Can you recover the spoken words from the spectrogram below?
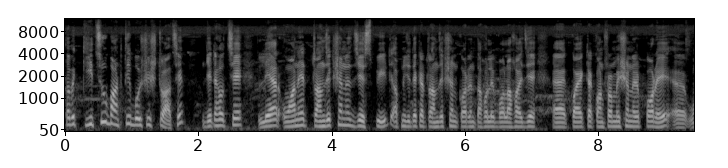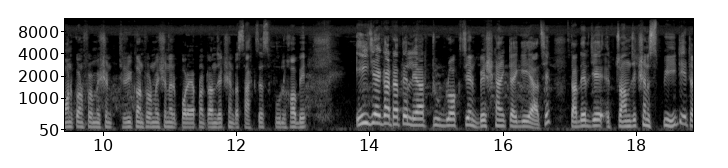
তবে কিছু বাড়তি বৈশিষ্ট্য আছে, যেটা হচ্ছে লেয়ার ওয়ানের ট্রানজ্যাকশনের যে স্পিড আপনি যদি একটা ট্রানজ্যাকশন করেন তাহলে বলা হয় যে কয়েকটা কনফার্মেশনের পরে ওয়ান কনফার্মেশন থ্রি কনফার্মেশনের পরে আপনার ট্রানজ্যাকশনটা সাকসেসফুল হবে। এই জায়গাটাতে লেয়ার টু ব্লক চেন বেশ খানিকটা এগিয়ে আছে। তাদের যে ট্রানজেকশন স্পিড এটা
